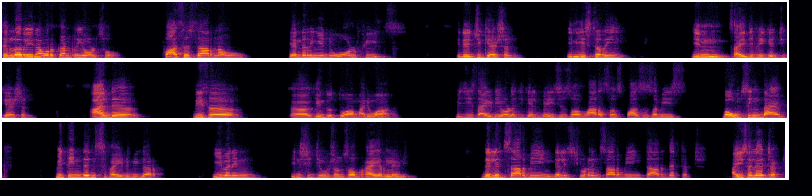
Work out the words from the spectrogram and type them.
Similarly, in our country also, fascists are now entering into all fields in education, in history, in scientific education, and uh, this uh, uh, Hindutva Manuvad, which is ideological basis of RSS fascism, is bouncing back with intensified vigor even in institutions of higher learning. Dalits are being, Dalit students are being targeted, isolated.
